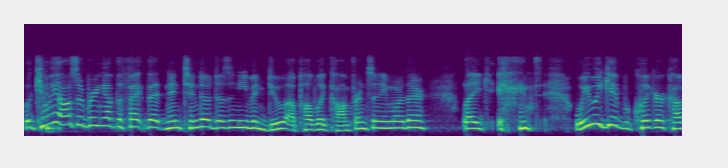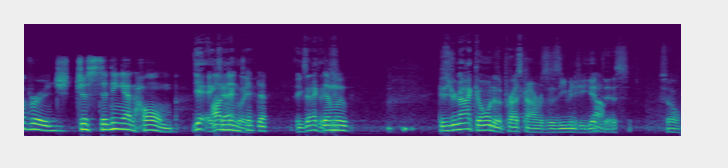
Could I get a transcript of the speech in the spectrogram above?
uh, can we also bring up the fact that Nintendo doesn't even do a public conference anymore there? Like, we would get quicker coverage just sitting at home Yeah, on exactly. Nintendo Exactly. than we. Because you're not going to the press conferences even if you get No. this. So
